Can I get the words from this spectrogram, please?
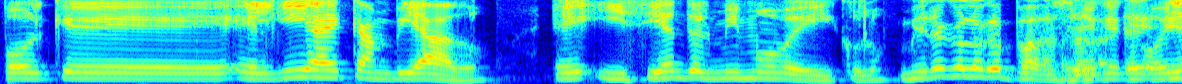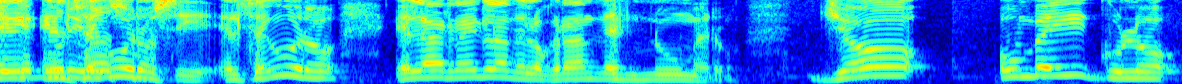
porque el guía es cambiado eh, y siendo el mismo vehículo. Mira que lo que pasa, Oye, eh, oye, eh, el seguro sí, el seguro es la regla de los grandes números. Yo, un vehículo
